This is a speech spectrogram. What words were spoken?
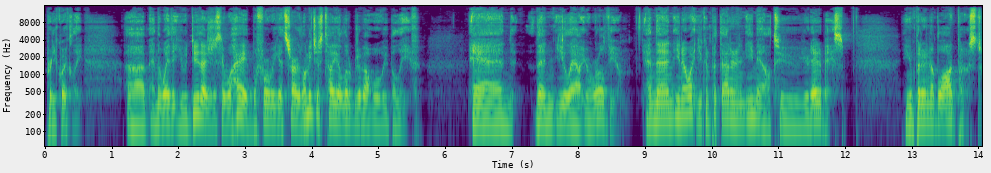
pretty quickly. Uh, and the way that you would do that is you say, well, hey, before we get started, let me just tell you a little bit about what we believe. And then you lay out your worldview. And then, you know what? You can put that in an email to your database. You can put it in a blog post.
